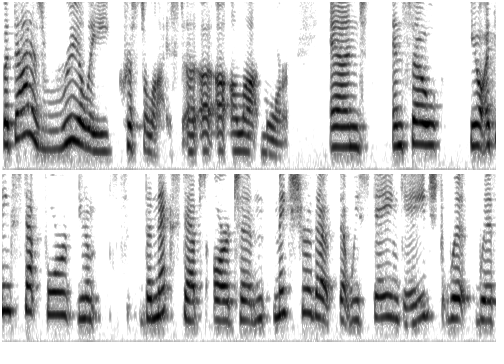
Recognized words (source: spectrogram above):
but that has really crystallized a, a, a lot more. And, and so you know, I think step forward, you know, the next steps are to make sure that that we stay engaged with with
